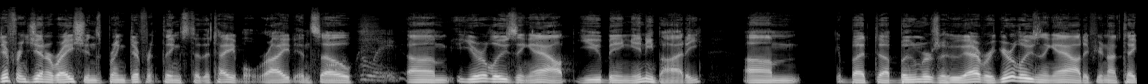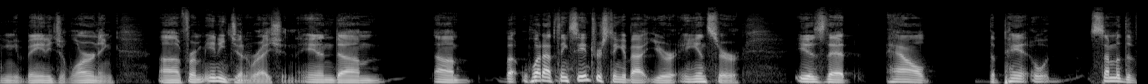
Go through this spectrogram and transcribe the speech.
different generations bring different things to the table, right? And so um, you're losing out, you being anybody, um, but uh, boomers or whoever, you're losing out if you're not taking advantage of learning uh, from any mm-hmm. generation. And um, um, but what I think is interesting about your answer is that how the pan, some of the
